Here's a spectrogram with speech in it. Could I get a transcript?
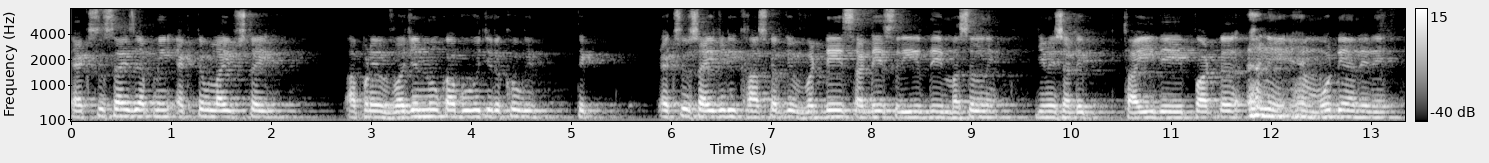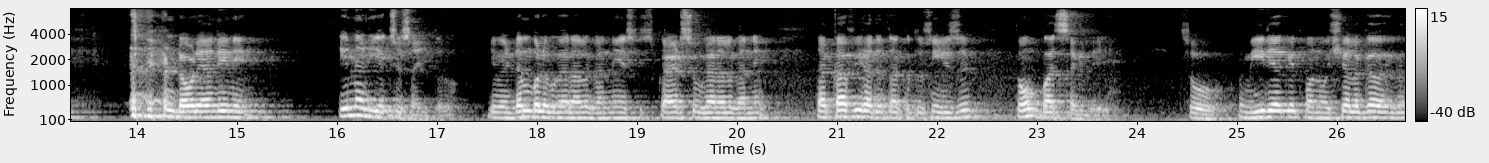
ਐਕਸਰਸਾਈਜ਼ ਆਪਣੀ ਐਕਟਿਵ ਲਾਈਫ ਸਟਾਈਲ ਆਪਣੇ ਵਜਨ ਨੂੰ ਕਾਬੂ ਵਿੱਚ ਰੱਖੋਗੇ ਤੇ ਐਕਸਰਸਾਈਜ਼ ਜਿਹੜੀ ਖਾਸ ਕਰਕੇ ਵੱਡੇ ਸਾਡੇ ਸਰੀਰ ਦੇ ਮਸਲ ਨੇ, ਜਿਵੇਂ ਸਾਡੇ ਥਾਈ ਦੇ, ਪੱਟ ਨੇ, ਮੋਢਿਆਂ ਦੇ ਨੇ, ਡੋਲਿਆਂ ਦੇ ਨੇ, ਇਹਨਾਂ ਦੀ ਐਕਸਰਸਾਈਜ਼ ਕਰੋ। ਜਿਵੇਂ ਡੰਬਲ ਵਗੈਰਾ ਲਗਾਉਂਦੇ ਅਸੀਂ ਸਕੁਐਟਸ ਵਗੈਰਾ ਲਗਾਉਂਦੇ ਤਾਂ ਕਾਫੀ ਹੱਦ ਤੱਕ ਤੁਸੀਂ ਇਸ ਤੋਂ ਬਚ ਸਕਦੇ ਜੀ ਸੋ ਉਮੀਦ ਹੈ ਕਿ ਤੁਹਾਨੂੰ ਅੱਛਾ ਲੱਗਾ ਹੋਵੇਗਾ।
